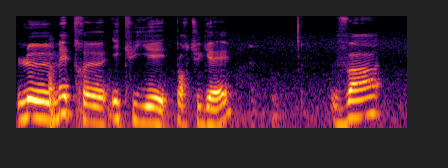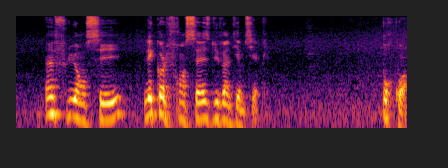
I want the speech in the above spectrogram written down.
le maître écuyer portugais va influencer l'école française du XXe siècle. Pourquoi?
